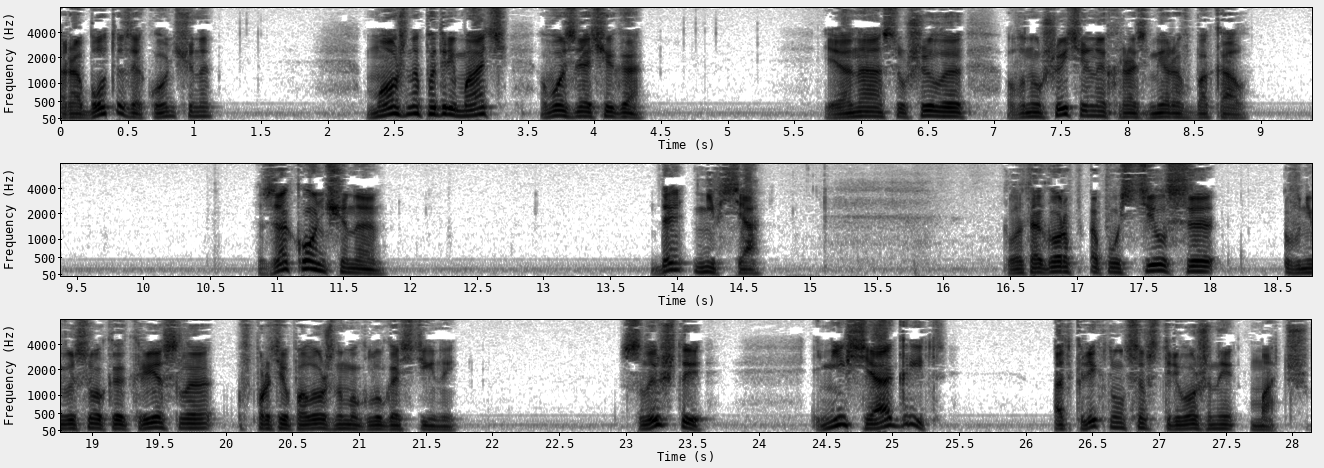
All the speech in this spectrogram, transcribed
Работа закончена. Можно подремать возле очага. И она осушила внушительных размеров бокал. Закончено. Да не вся. Клотогорб опустился в невысокое кресло в противоположном углу гостиной. «Слышь ты, не вся, Грит!» — откликнулся встревоженный матч.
